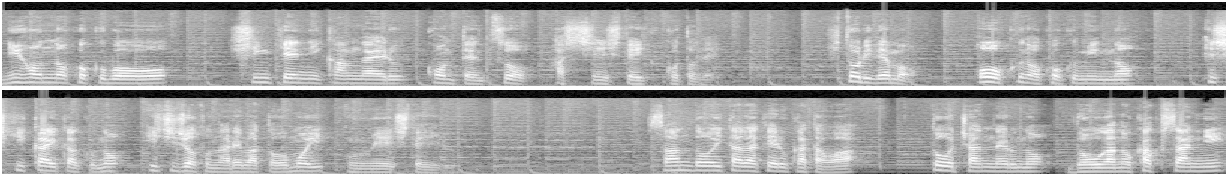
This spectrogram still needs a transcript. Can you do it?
日本の国防を真剣に考えるコンテンツを発信していくことで一人でも多くの国民の意識改革の一助となればと思い運営している。賛同いただける方は当チャンネルの動画の拡散に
